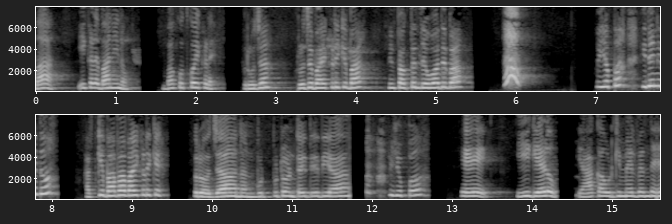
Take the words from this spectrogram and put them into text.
ಬಾ ಈ ಕಡೆ ಬಾ ನೀನು. ಬಾ ಕೂತ್ಕೋ ಈ ಕಡೆ. ರೋಜಾ ರೋಜಾ ಬಾ ಕಡೆಗೆ ಬಾ. ನಿನ್ ಪಕ್ಕದಲ್ಲಿ ದೆವ್ವಾದೆ ಬಾ. ಅಯ್ಯಪ್ಪ ಇದೇನಿದು? ಅದಕ್ಕೆ ಬಾ ಬಾ ಬಾ ಈ ಕಡೆಗೆ. ರೋಜಾ ನನ್ ಬಿಟ್ಬಿಟ್ಟು ಹೊಂಟೈತಿದ್ಯಾ ಅಯ್ಯಪ್ಪ ಏ ಈಗ ಹೇಳು, ಯಾಕ ಹುಡುಗಿ ಮೇಲೆ ಬಂದೆ?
